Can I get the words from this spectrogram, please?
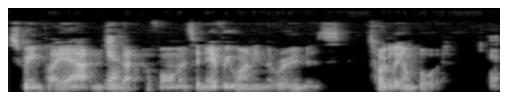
screenplay out and Yeah. do that performance, and everyone in the room is totally on board. yeah.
